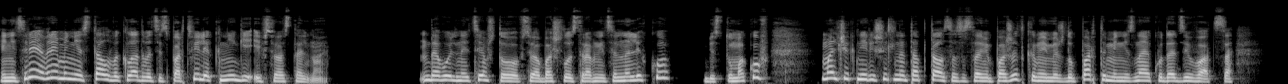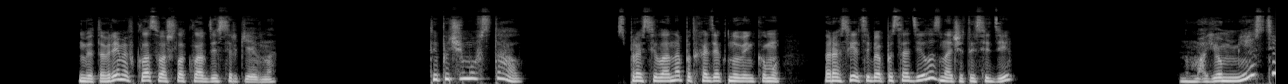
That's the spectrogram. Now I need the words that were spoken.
и, не теряя времени, стал выкладывать из портфеля книги и все остальное. Довольный тем, что все обошлось сравнительно легко, без тумаков, мальчик нерешительно топтался со своими пожитками между партами, не зная, куда деваться. В это время в класс вошла Клавдия Сергеевна. «Ты почему встал?» — спросила она, подходя к новенькому. «Раз я тебя посадила, значит, и сиди». «На моем месте?»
